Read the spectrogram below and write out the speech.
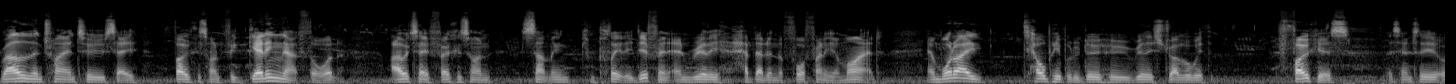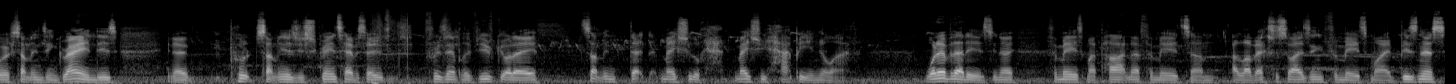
rather than trying to say focus on forgetting that thought i would say focus on something completely different and really have that in the forefront of your mind. And what I tell people to do who really struggle with focus, essentially, or if something's ingrained, is you know put something as your screensaver. So, for example, if you've got a something that makes you look makes you happy in your life, whatever that is, you know. For me, it's my partner. For me, it's um, I love exercising. For me, it's my business.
